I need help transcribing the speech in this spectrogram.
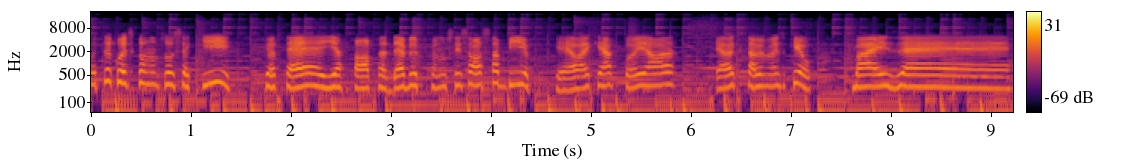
Outra coisa que eu não trouxe aqui, que eu até ia falar pra Débora, porque eu não sei se ela sabia, porque ela é que é a fã e ela, ela que sabe mais do que eu. Mas é.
